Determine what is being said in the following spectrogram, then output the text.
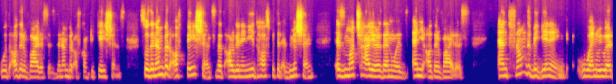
with other viruses, the number of complications. So the number of patients that are going to need hospital admission is much higher than with any other virus. And from the beginning, when we were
